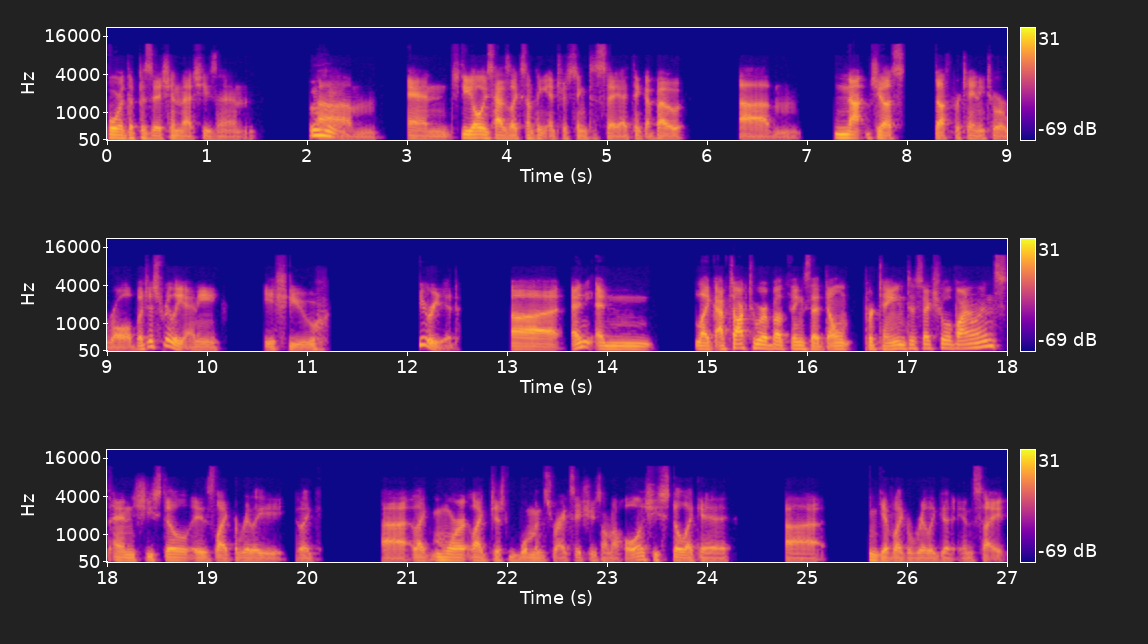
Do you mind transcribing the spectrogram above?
for the position that she's in. Mhm. Um, and she always has like something interesting to say. I think about um, not just stuff pertaining to her role, but just really any issue. Period. Uh, any and like I've talked to her about things that don't pertain to sexual violence, and she still is like a really like uh like more like just women's rights issues on the whole and she's still like a uh can give like a really good insight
